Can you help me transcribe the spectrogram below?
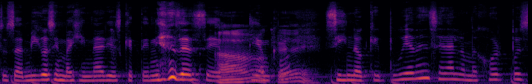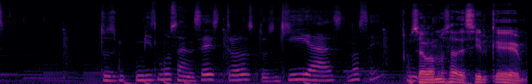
tus amigos imaginarios que tenías hace ah, tiempo, sino que pueden ser a lo mejor pues tus mismos ancestros, tus guías, no sé. O sea, vamos a decir que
